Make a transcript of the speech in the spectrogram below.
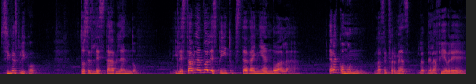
¿Sí me explico? Entonces le está hablando. Y le está hablando al espíritu que está dañando a la, era común las enfermedades de la fiebre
